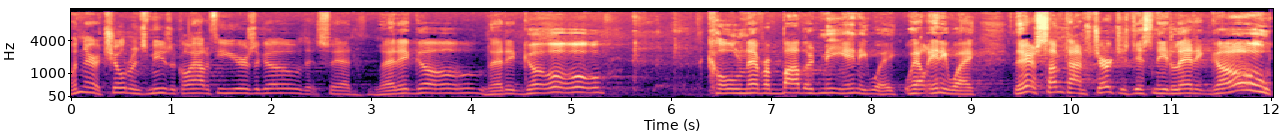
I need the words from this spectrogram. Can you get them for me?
Wasn't there a children's musical out a few years ago that said, Let it go, let it go? The cold never bothered me anyway. Well, anyway, there's sometimes churches just need to let it go.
